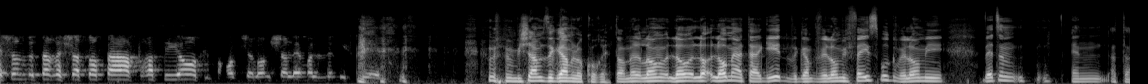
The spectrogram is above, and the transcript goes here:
יש לנו את הרשתות הפרטיות, לפחות שלא נשלם על זה מיסים. ומשם זה גם לא קורה. אתה אומר, לא, לא, לא, לא מהתאגיד, וגם, ולא מפייסבוק, ולא מ... בעצם, אין, אתה,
